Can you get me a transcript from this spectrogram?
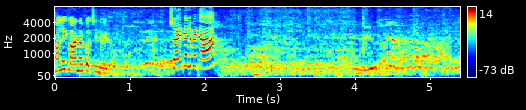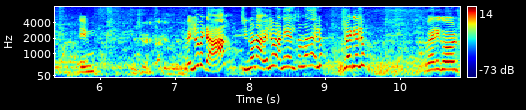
మళ్ళీ కార్నర్కి వచ్చింది వీడు. స్ట్రైట్ వెళ్ళి బేటా ఏం? వెళ్ళు బేటా. చిన్నోడా వెళ్ళు అని వెళ్తున్నా వెళ్ళు స్ట్రైట్ వెళ్ళు. వెరీ గుడ్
